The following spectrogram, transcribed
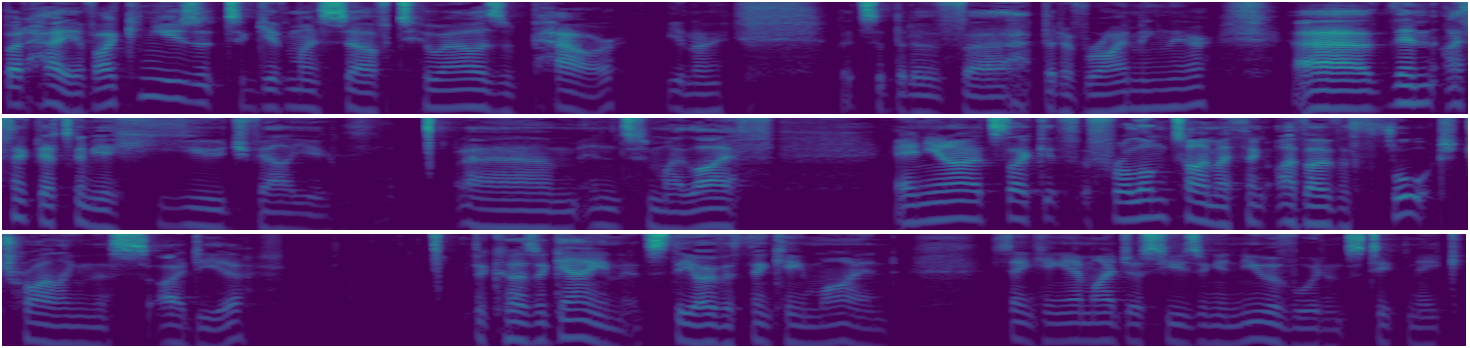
But hey, if I can use it to give myself two hours of power, you know, it's a bit of uh, a bit of rhyming there. Uh, then I think that's going to be a huge value um, into my life. And you know, it's like for a long time, I think I've overthought trialing this idea because again, it's the overthinking mind, thinking, "Am I just using a new avoidance technique?"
